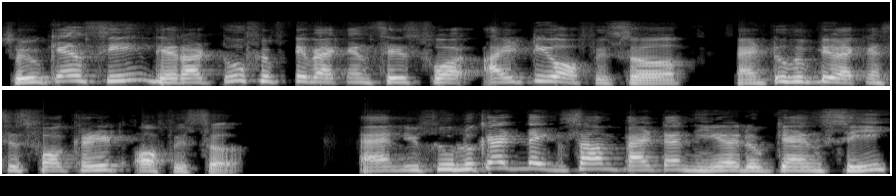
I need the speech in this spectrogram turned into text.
So you can see there are 250 vacancies for IT officer and 250 vacancies for credit officer. And if you look at the exam pattern here, you can see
